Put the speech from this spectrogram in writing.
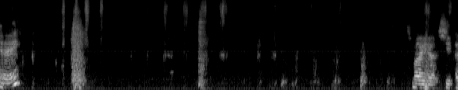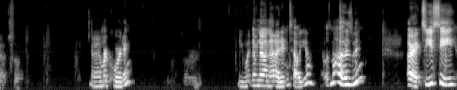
Okay. It's my uh, CPAP stuff. I'm recording. Sorry. You wouldn't have known that. I didn't tell you. That was my husband. All right. So you see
